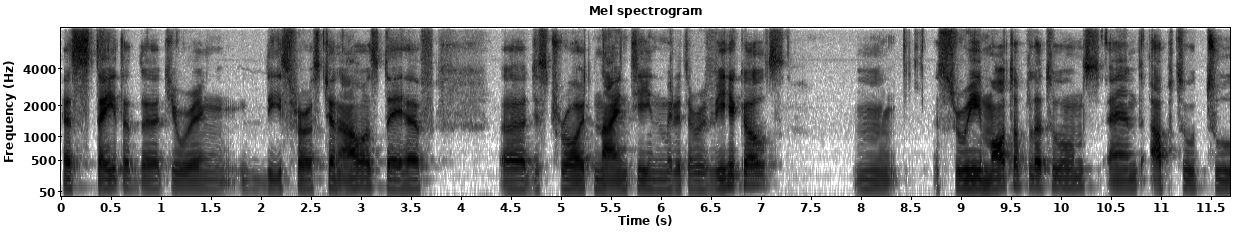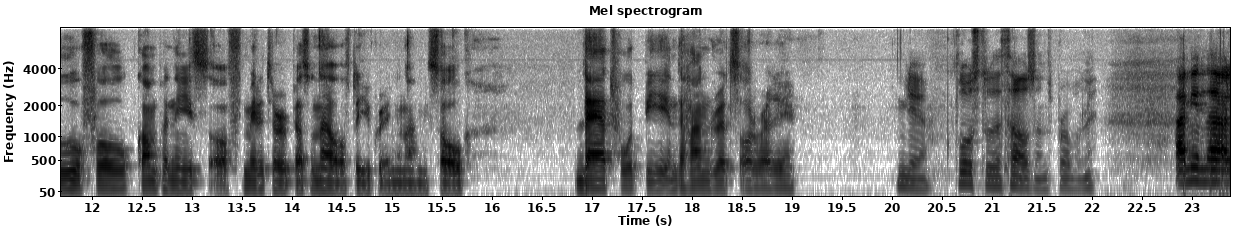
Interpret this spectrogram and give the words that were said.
has stated that during these first 10 hours they have uh, destroyed 19 military vehicles, um, three mortar platoons, and up to two full companies of military personnel of the Ukrainian army. So that would be in the hundreds already. Yeah, close to the thousand, probably. I mean, uh,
